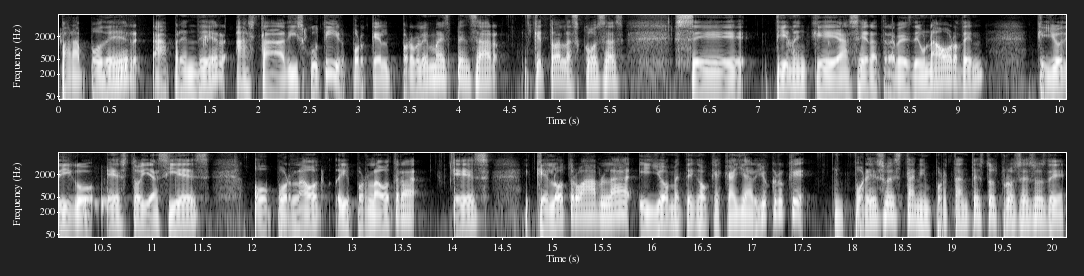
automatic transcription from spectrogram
para poder aprender hasta discutir, porque el problema es pensar que todas las cosas se tienen que hacer a través de una orden, que yo digo esto y así es, o por la, y por la otra es que el otro habla y yo me tengo que callar. Yo creo que por eso es tan importante estos procesos de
